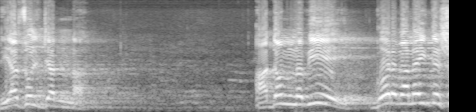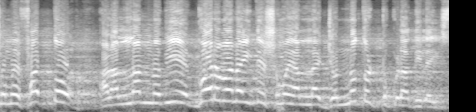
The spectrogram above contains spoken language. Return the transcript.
রিয়াজুল জান্না আদম নবী গড় বানাইতে সময় ফাত্তর আর আল্লাহ নবী গড় বানাইতে সময় আল্লাহ জন্নতর টুকরা দিলাইছ।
